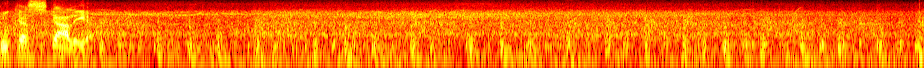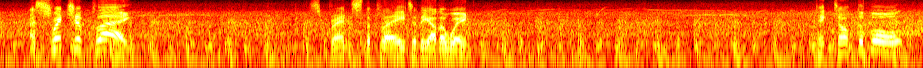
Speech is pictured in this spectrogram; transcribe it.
Lucas Scalia. A switch of play. Spreads the play to the other wing. Picked off the ball.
